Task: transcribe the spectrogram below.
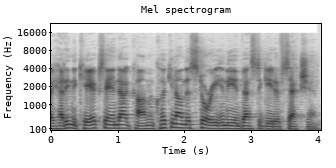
by heading to KXAN.com and clicking on this story in the investigative section.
